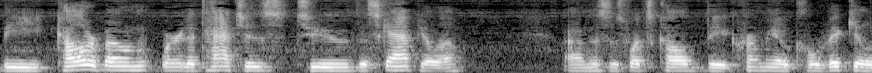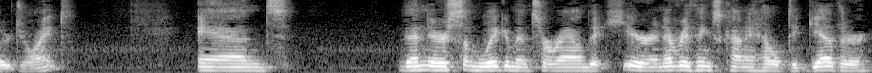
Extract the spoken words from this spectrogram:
the collarbone where it attaches to the scapula. Um, this is what's called the acromioclavicular joint. And then there's some ligaments around it here, and everything's kind of held together.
